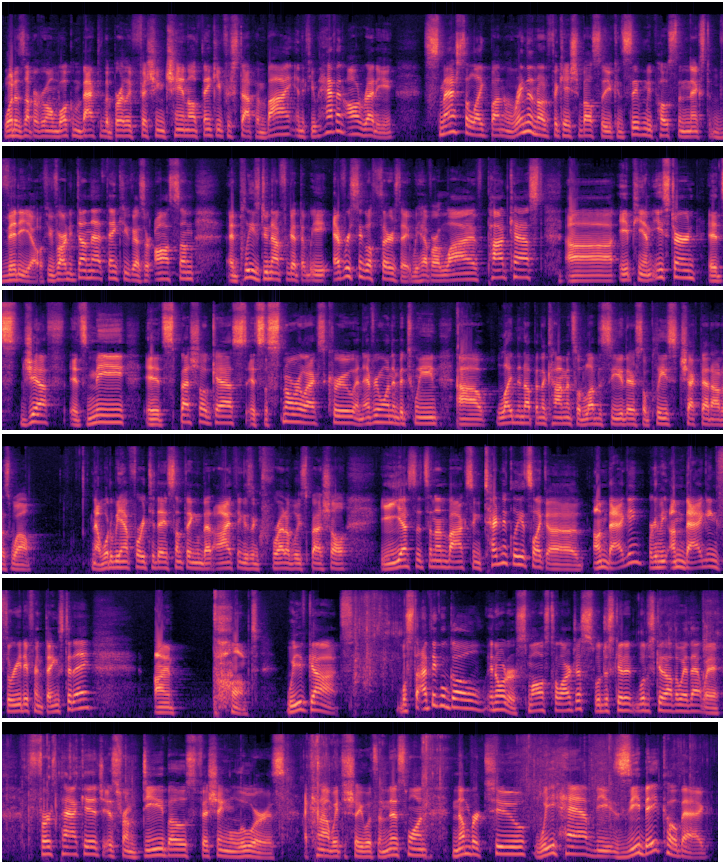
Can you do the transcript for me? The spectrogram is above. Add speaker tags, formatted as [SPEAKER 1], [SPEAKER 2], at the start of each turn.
[SPEAKER 1] What is up everyone? Welcome back to the Burly Fishing channel. Thank you for stopping by. And if you haven't already, smash the like button, ring the notification bell so you can see when we post the next video. If you've already done that, thank you, you guys are awesome. And please do not forget that we, every single Thursday, we have our live podcast, uh, 8 p.m. Eastern. It's Jeff, it's me, it's special guests, it's the Snorlax crew, and everyone in between. Uh, lighten it up in the comments, would love to see you there, so please check that out as well. Now, what do we have for you today? Something that I think is incredibly special. Yes, it's an unboxing. Technically, it's like a unbagging. We're gonna be unbagging three different things today. I'm pumped. We've got, we'll I think we'll go in order, smallest to largest. We'll just get it, we'll just get it out of the way that way. First package is from Debo's Fishing Lures. I cannot wait to show you what's in this one. Number two, we have the Zee Bait Co bag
